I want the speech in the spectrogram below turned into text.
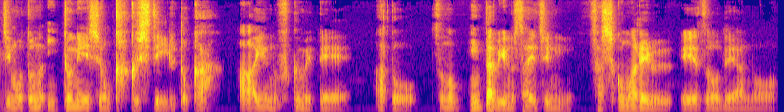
地元のイントネーションを隠しているとか、ああいうの含めて、あと、そのインタビューの最中に差し込まれる映像で、あの、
